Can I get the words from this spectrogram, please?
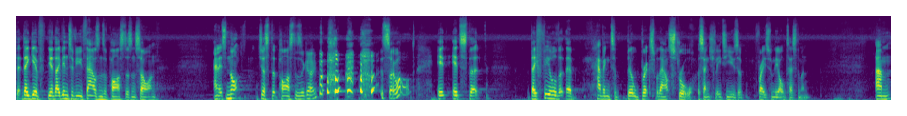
They give, you know, they've interviewed thousands of pastors and so on. And it's not just that pastors are going, it's so hard. It, it's that they feel that they're having to build bricks without straw, essentially, to use a phrase from the Old Testament. Um,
